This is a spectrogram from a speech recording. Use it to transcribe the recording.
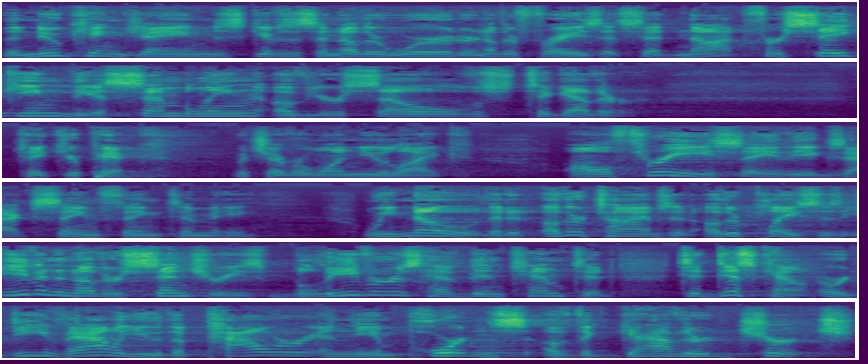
The New King James gives us another word or another phrase that said not forsaking the assembling of yourselves together. Take your pick, whichever one you like. All three say the exact same thing to me. We know that at other times and other places, even in other centuries, believers have been tempted to discount or devalue the power and the importance of the gathered church.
